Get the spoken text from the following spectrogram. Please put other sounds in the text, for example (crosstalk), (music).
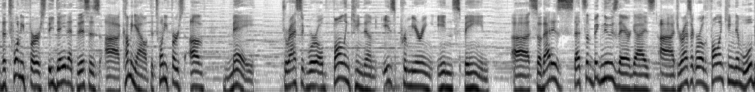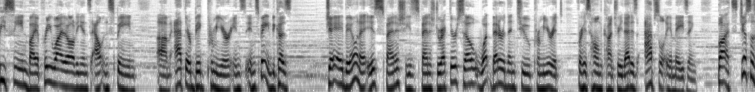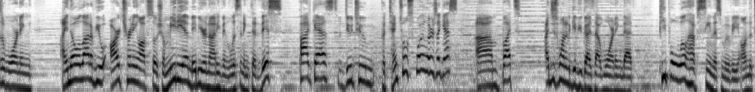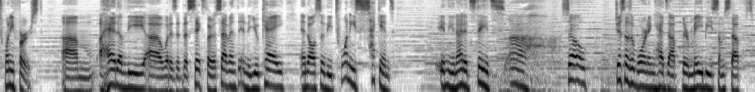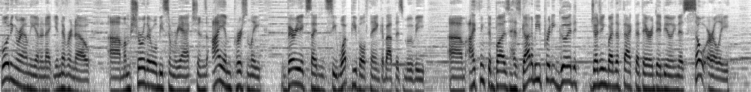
the 21st, the day that this is uh, coming out, the 21st of May, Jurassic World Fallen Kingdom is premiering in Spain. Uh, so that is that's some big news there, guys. Uh, Jurassic World Fallen Kingdom will be seen by a pretty wide audience out in Spain um, at their big premiere in in Spain because J.A. Bayona is Spanish. He's a Spanish director, so what better than to premiere it for his home country? That is absolutely amazing. But just as a warning, I know a lot of you are turning off social media. Maybe you're not even listening to this podcast due to potential spoilers, I guess. Um, but I just wanted to give you guys that warning that people will have seen this movie on the 21st. Um, ahead of the uh, what is it, the sixth or the seventh in the UK, and also the twenty second in the United States. Uh, so, just as a warning, heads up, there may be some stuff floating around the internet. You never know. Um, I'm sure there will be some reactions. I am personally very excited to see what people think about this movie. Um, I think the buzz has got to be pretty good, judging by the fact that they are debuting this so early.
